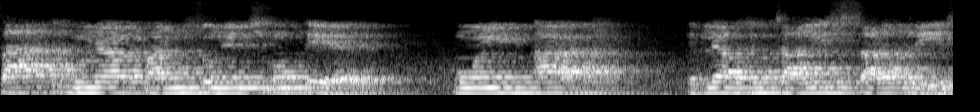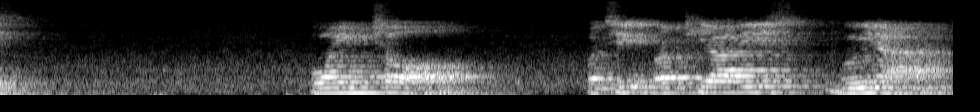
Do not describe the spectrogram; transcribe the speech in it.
7 ગુણ્યા 576.8 એટલે આવશે 40 37 પછી 28 ગુણ્યા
